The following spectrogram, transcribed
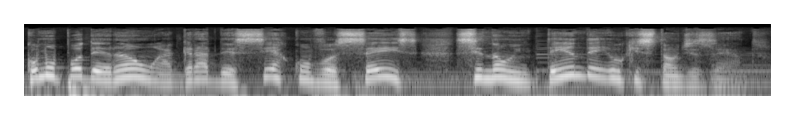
Como poderão agradecer com vocês se não entendem o que estão dizendo?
